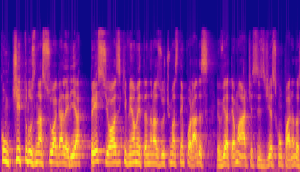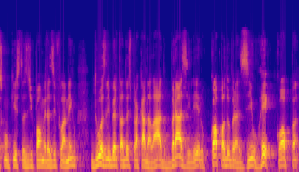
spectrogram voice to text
com títulos na sua galeria preciosa que vem aumentando nas últimas temporadas. Eu vi até uma arte esses dias comparando as conquistas de Palmeiras e Flamengo, duas Libertadores para cada lado, Brasileiro, Copa do Brasil, Recopa.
